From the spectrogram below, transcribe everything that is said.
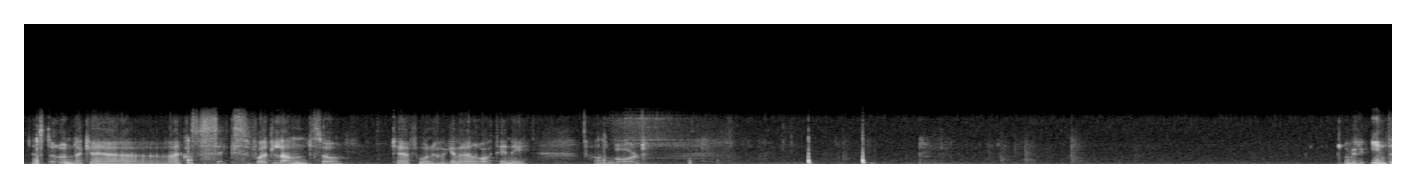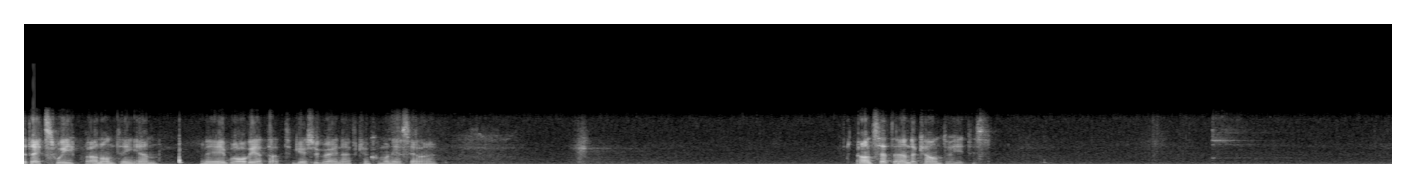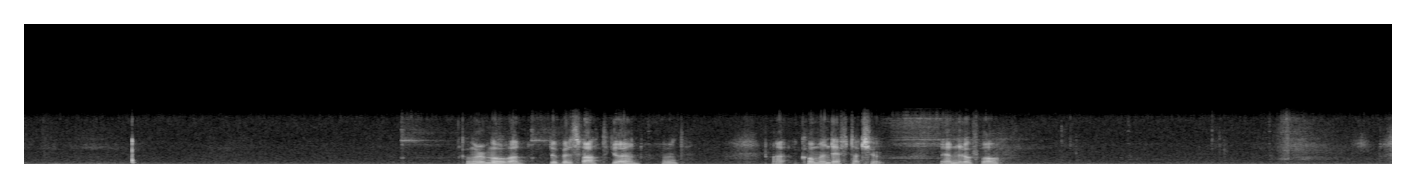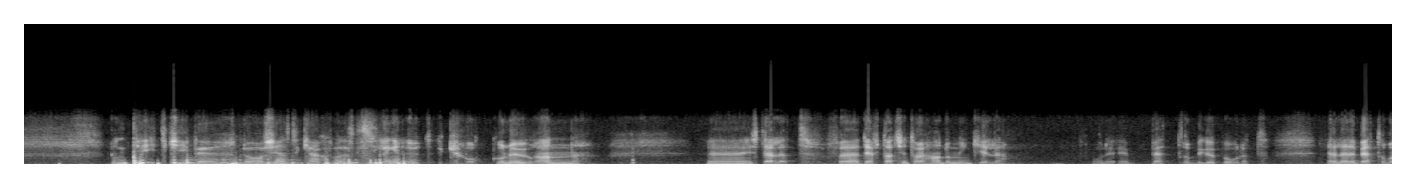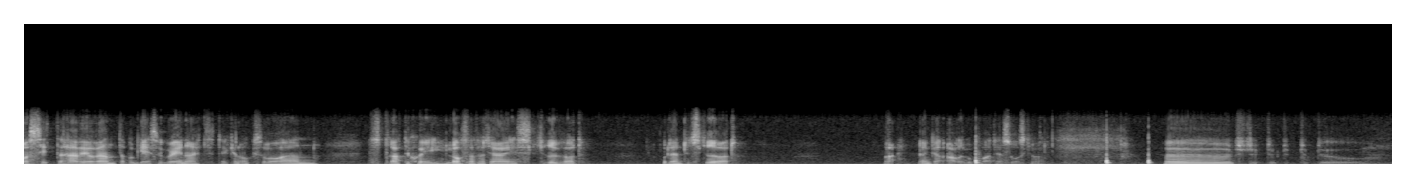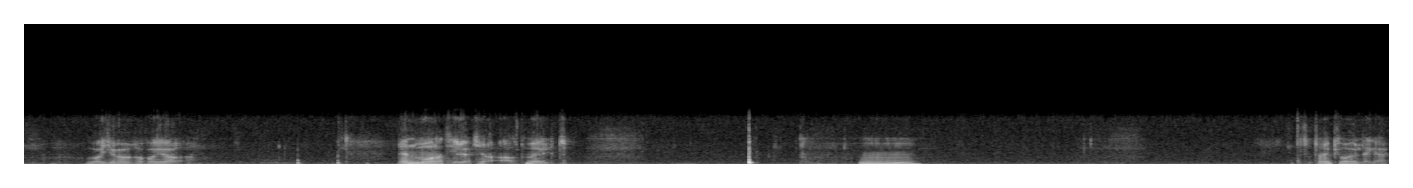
Nästa runda kan jag... Han kostar 6. Får jag ett land så kan jag förmodligen hugga med den rakt in i hans board. Jag vill inte direkt sweepa någonting än. Men det är bra att veta att Gaze of Grey kan komma ner senare. Jag har inte sett en enda counter hittills. Kommer removal, dubbel svart, grön. Jag vet inte. Ja, det kommer en death toucher. Den är dock bra. En gatekeeper. Då känns det kanske som att jag ska slänga ut krokonuran eh, istället. För death touchen tar jag hand om min kille. Och det är bättre att bygga upp ordet. Eller är det bättre att bara sitta här vid och vänta på Gaze of Grey Knight. Det kan också vara en strategi. Låtsas att jag är skruvad ordentligt skruvad. Nej, den kan aldrig gå på att jag är så skruvad. Uh, eh, vad göra, vad göra? En månad till, jag kan göra allt möjligt. Mm. Så tanken var att lägga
